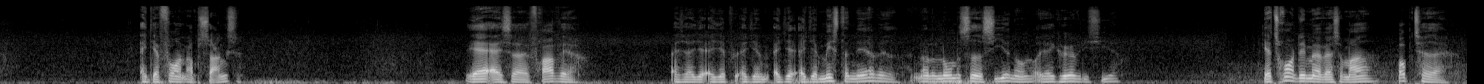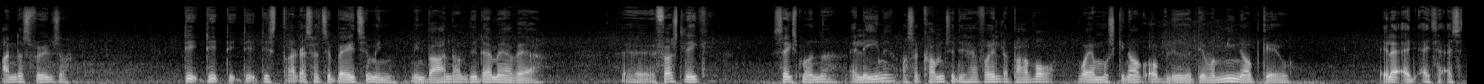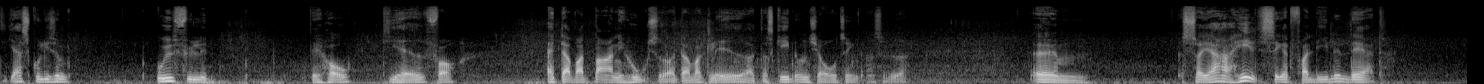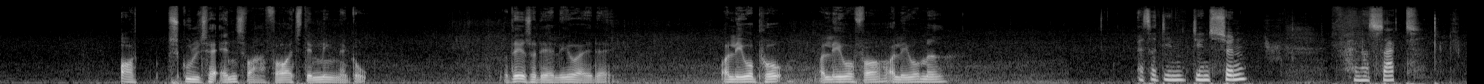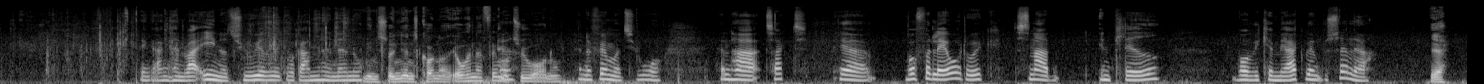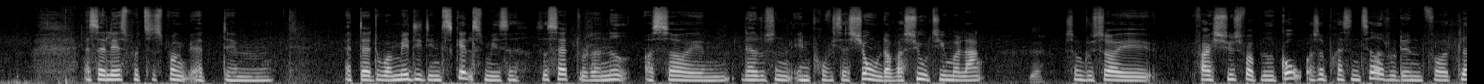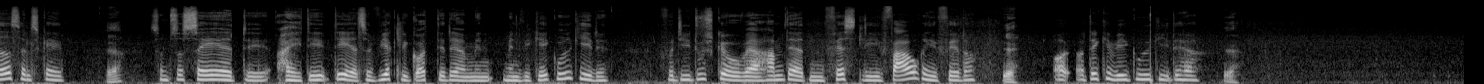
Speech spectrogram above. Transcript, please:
at jeg får en absence. Ja, altså fravær. Altså, at jeg, at jeg, at jeg, at jeg, at jeg mister nærværet, når der er nogen, der sidder og siger noget, og jeg ikke hører, hvad de siger. Jeg tror, det med at være så meget optaget af andres følelser, det, det, det, det, det strækker sig tilbage til min, min barndom. Det der med at være øh, først ligge seks måneder alene, og så komme til det her forældrepar, hvor, hvor jeg måske nok oplevede, at det var min opgave. Eller at, at altså, jeg skulle ligesom udfylde et behov, de havde for, at der var et barn i huset, og der var glæde, og der skete nogle sjove ting osv. Øhm, så jeg har helt sikkert fra lille lært at skulle tage ansvar for, at stemningen er god. Og det er så det, jeg lever af i dag. Og lever på, og lever for, og lever med. Altså din, din søn, han har sagt, dengang han var 21, jeg ved ikke, hvor gammel han er nu. Min søn Jens Konrad, jo, han er 25 ja, år nu. Han er 25 år. Han har sagt her, hvorfor laver du ikke snart en plade, hvor vi kan mærke, hvem du selv er? Ja. Altså jeg læste på et tidspunkt, at, øhm, at da du var midt i din skilsmisse, så satte du dig ned, og så øhm, lavede du sådan en improvisation, der var syv timer lang, ja. som du så øh, faktisk synes var blevet god, og så præsenterede du den for et pladeselskab. Ja som så sagde, at øh, ej, det, det er altså virkelig godt det der, men, men vi kan ikke udgive det. Fordi du skal jo være ham der, den festlige, farverige fætter. Ja. Og, og det kan vi ikke udgive, det her. Ja.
